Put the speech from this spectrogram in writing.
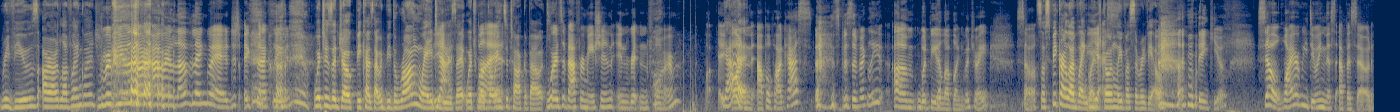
reviews are our love language? Reviews are our love language. Exactly. Which is a joke because that would be the wrong way to Yeah, use it, which we're going to talk about. Words of affirmation in written form. uh, Yeah. On Apple Podcasts specifically, um, would be a love language, right? So So, speak our love language. Yes. Go and leave us a review. Thank you. So, why are we doing this episode?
